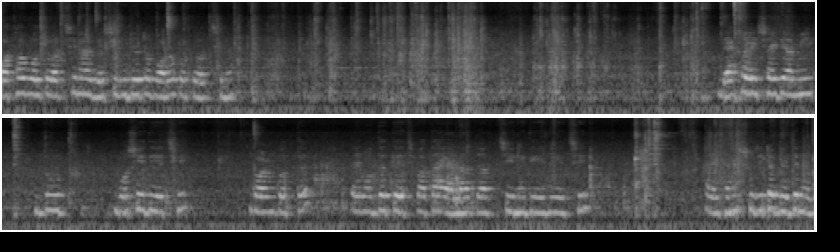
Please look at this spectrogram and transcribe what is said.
কথাও বলতে পারছি না, আর বেশি ভিডিওটা বড় করতে পারছি না। দেখো, এই সাইডে আমি দুধ বসিয়ে দিয়েছি গরম করতে। এর মধ্যে তেজপাতা, এলাচ আর চিনি দিয়ে দিয়েছি। আর এখানে সুজিটা ভেজে নেব।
